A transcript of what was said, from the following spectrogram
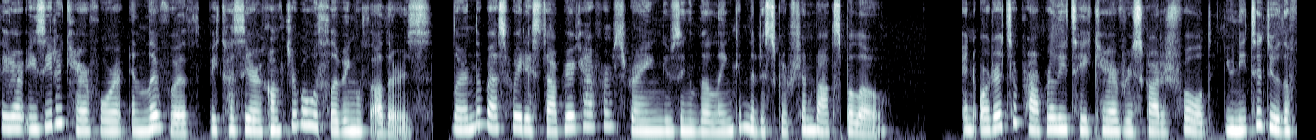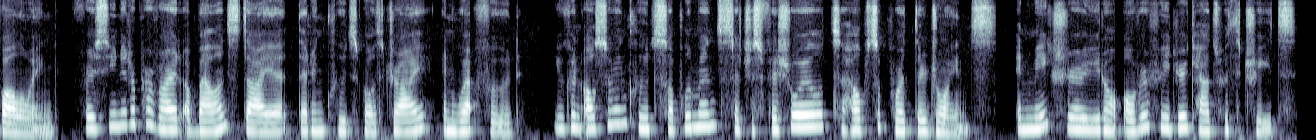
They are easy to care for and live with because they are comfortable with living with others. Learn the best way to stop your cat from spraying using the link in the description box below. In order to properly take care of your Scottish Fold, you need to do the following. First, you need to provide a balanced diet that includes both dry and wet food. You can also include supplements such as fish oil to help support their joints. And make sure you don't overfeed your cats with treats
